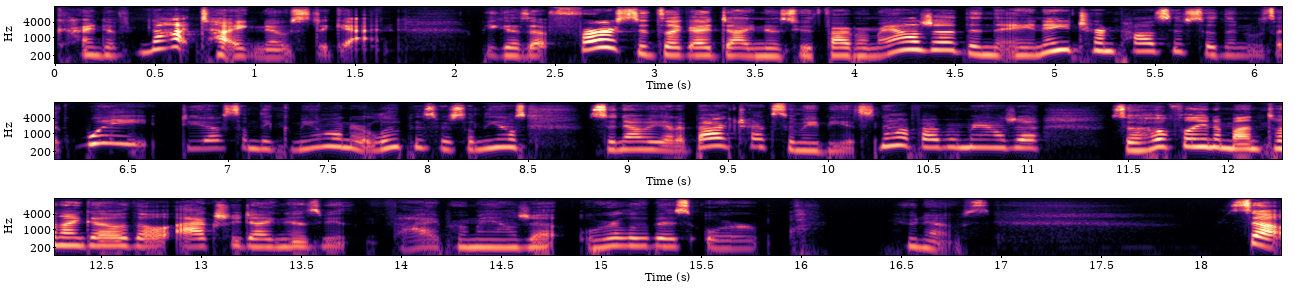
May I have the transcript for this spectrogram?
kind of not diagnosed again. Because at first it's like I diagnosed you with fibromyalgia, then the ANA turned positive. So then it was like, wait, do you have something coming on or lupus or something else? So now we got to backtrack. So maybe it's not fibromyalgia. So hopefully in a month when I go, they'll actually diagnose me with fibromyalgia or lupus or who knows. So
